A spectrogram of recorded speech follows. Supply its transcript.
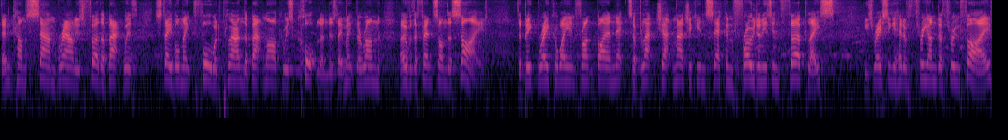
Then comes Sam Brown, who's further back with stablemate forward plan. The back marker is Cortland as they make the run over the fence on the side. The big breakaway in front by a neck to Blackjack Magic in second. Frodon is in third place. He's racing ahead of Threeunderthrufive.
